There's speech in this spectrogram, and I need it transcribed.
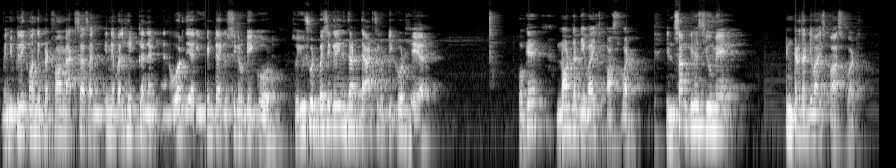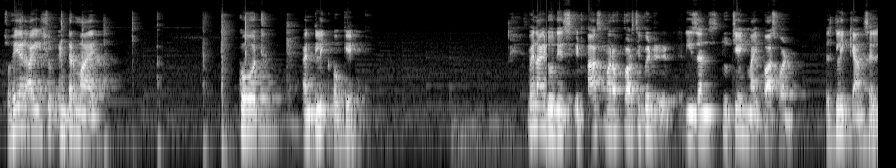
When you click on the platform access and enable Hik-Connect and over there you enter your security code. So you should basically insert that security code here okay? Not the device password. In some cases you may enter the device password. So here I should enter my code and click OK. When I do this it asks more of specific reasons to change my password. Just click cancel.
